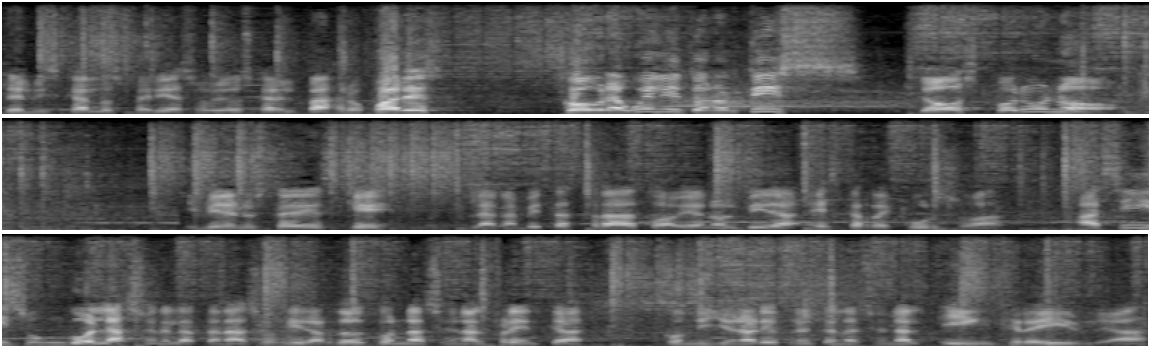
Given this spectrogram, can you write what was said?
de Luis Carlos Perea sobre Óscar el Pájaro Juárez. Cobra Willington Ortiz, 2 por 1. Y miren ustedes que la Gambeta Estrada todavía no olvida este recurso. ¿ah? Así hizo un golazo en el Atanasio Girardot con Nacional frente a con Millonario frente a Nacional, increíble. ¿ah?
